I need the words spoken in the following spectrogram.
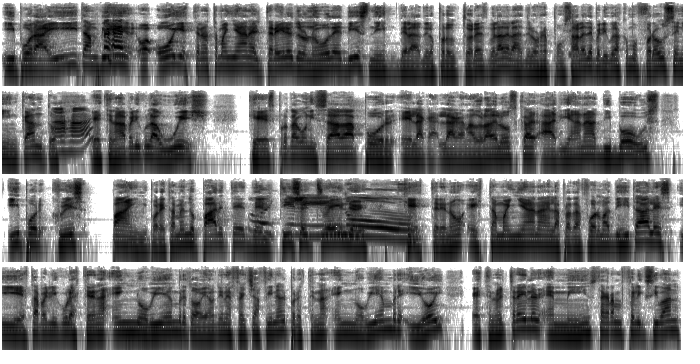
Y por ahí también, o- hoy estrenó esta mañana el trailer de lo nuevo de Disney, de, la- de los productores, ¿verdad? De, la- de los responsables de películas como Frozen y Encanto. Ajá. Estrena la película Wish que es protagonizada por eh, la, la ganadora del Oscar, Ariana DeBose, y por Chris Pine. Y por ahí están viendo parte del Ay, teaser lindo. trailer que estrenó esta mañana en las plataformas digitales y esta película estrena en noviembre, todavía no tiene fecha final, pero estrena en noviembre y hoy estrenó el trailer en mi Instagram Félix Iván,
